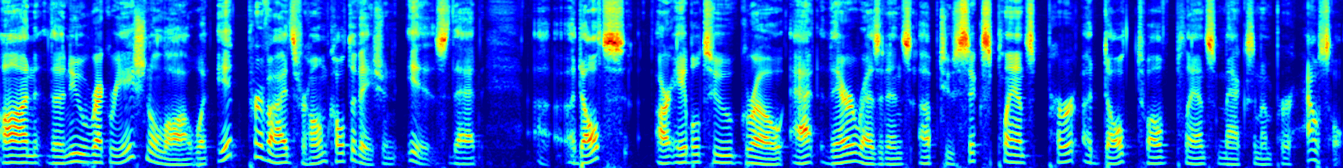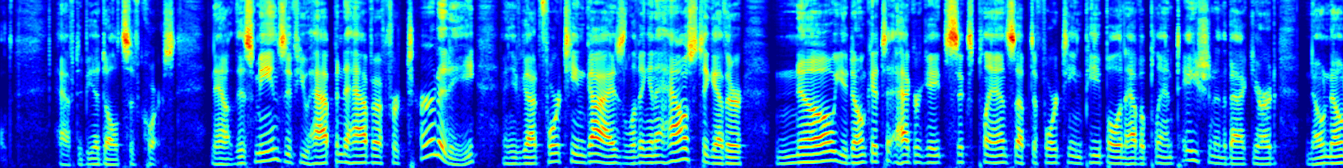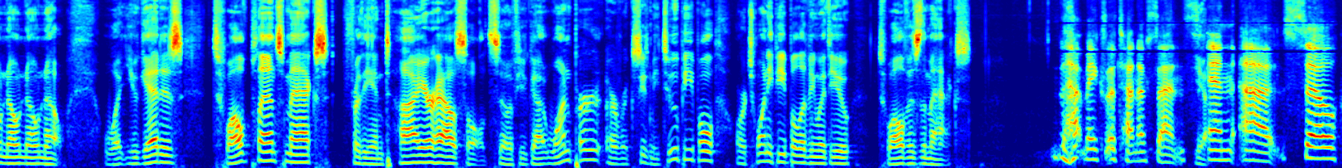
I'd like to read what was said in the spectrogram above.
on the new recreational law, what it provides for home cultivation is that uh, adults are able to grow at their residence up to six plants per adult, 12 plants maximum per household have to be adults, of course. Now, this means if you happen to have a fraternity and you've got 14 guys living in a house together, no, you don't get to aggregate six plants up to 14 people and have a plantation in the backyard. No, no, no, no, no. What you get is 12 plants max for the entire household. So if you've got one per, or excuse me, two people or 20 people living with you, 12 is the max. That makes a ton of sense. Yeah. And uh, so,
